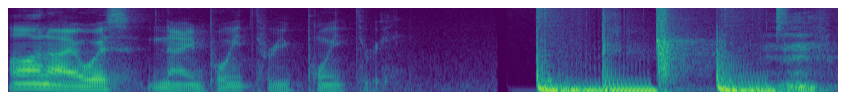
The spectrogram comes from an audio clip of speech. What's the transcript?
on iOS 9.3.3.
